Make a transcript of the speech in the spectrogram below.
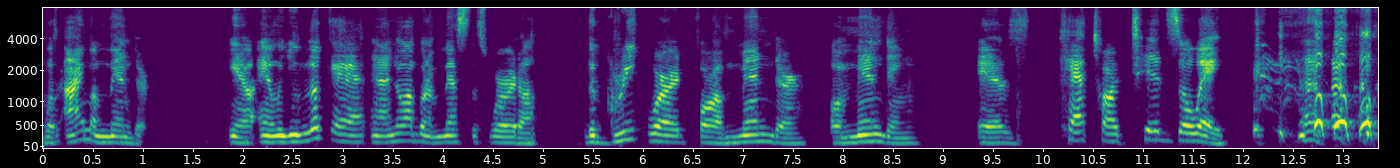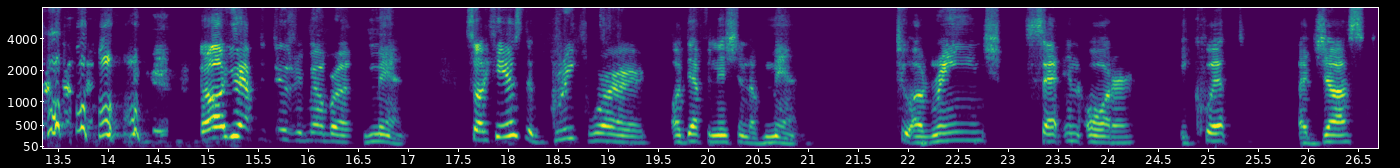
was I'm a mender. You know, and when you look at, and I know I'm going to mess this word up, the Greek word for a mender or mending is katartizo. but all you have to do is remember men. So here's the Greek word or definition of men to arrange, set in order, equipped, adjust,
